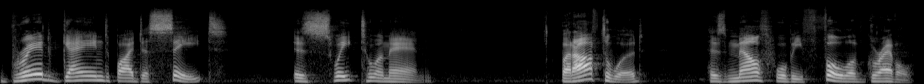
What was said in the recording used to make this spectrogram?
Bread gained by deceit is sweet to a man, but afterward his mouth will be full of gravel.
